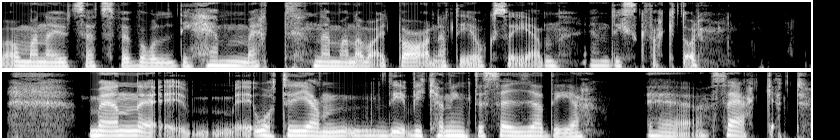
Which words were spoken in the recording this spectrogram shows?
om man har utsatts för våld i hemmet när man har varit barn, att det också är en, en riskfaktor. Men eh, återigen, det, vi kan inte säga det eh, säkert.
